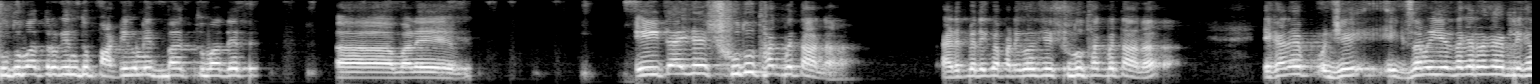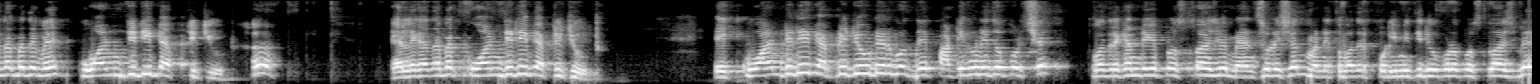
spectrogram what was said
শুধুমাত্র কিন্তু পাটিগণিত বা তোমাদের মানে এইটাই যে শুধু থাকবে তা না। অ্যারিথমেটিক বা পাটিগণিত যে শুধু থাকবে তা না। এখানে যে এক্সামে ইয়ে থাকে থাকে লেখা থাকবে দেখবে কোয়ান্টিটিভ অ্যাপটিটিউড হ্যাঁ? এখানে লেখা থাকবে কোয়ান্টিটিভ অ্যাপটিটিউড এই কোয়ান্টিটিভ অ্যাপটিটিউডের মধ্যে পাটিগণিত পড়ছে। তোমাদের এখান থেকে প্রশ্ন আসবে ম্যানসুলেশন মানে তোমাদের পরিমিতির উপরে প্রশ্ন আসবে।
